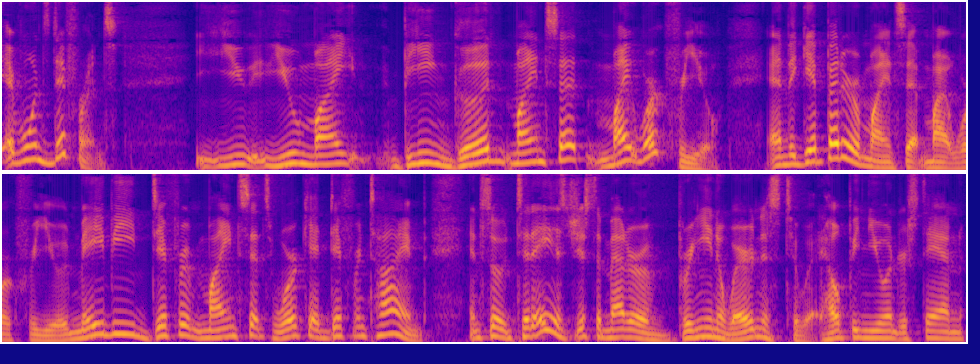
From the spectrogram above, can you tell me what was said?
everyone's different you you might being good mindset might work for you. And the get better mindset might work for you. And maybe different mindsets work at different times and so today is just a matter of bringing awareness to it helping you understand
